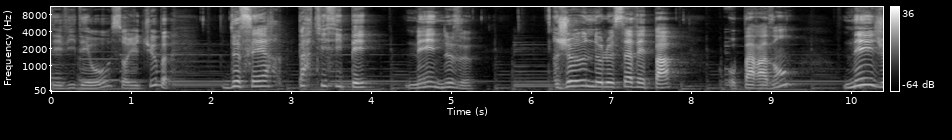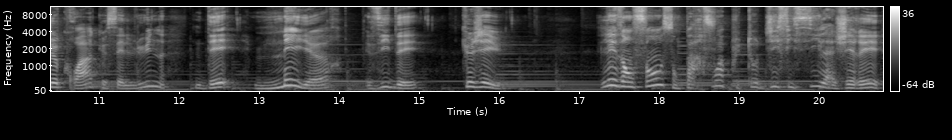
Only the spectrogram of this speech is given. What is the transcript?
des vidéos sur YouTube, de faire participer mes neveux. Je ne le savais pas auparavant, mais je crois que c'est l'une des meilleures idées que j'ai eues. Les enfants sont parfois plutôt difficiles à gérer,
